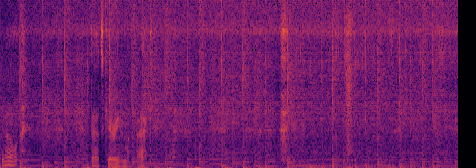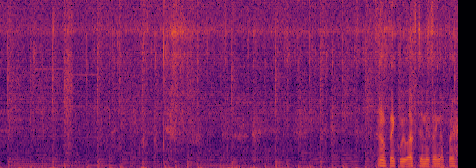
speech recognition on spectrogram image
Backing out. Dad's carrying my back. I don't think we left anything up there.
